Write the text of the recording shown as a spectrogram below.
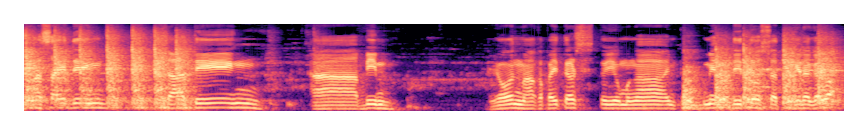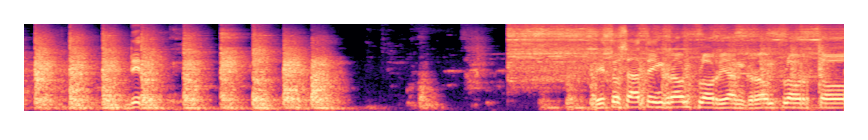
mga siding sa ating ah, beam. Ayun, mga kapiters, ito yung mga improvement dito sa ginagawa. Dito. Dito sa ating ground floor, yan, ground floor to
